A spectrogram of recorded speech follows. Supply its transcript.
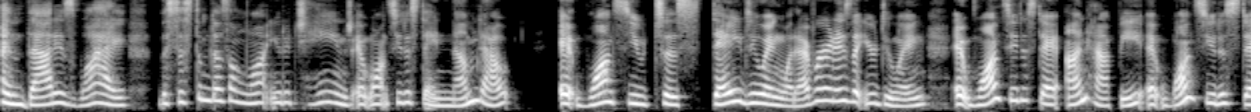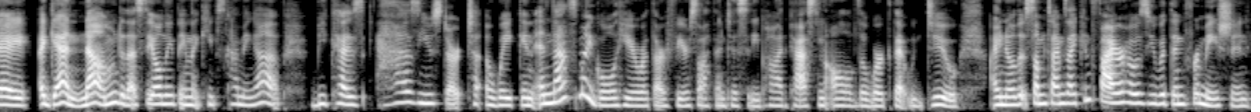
And that is why the system doesn't want you to change. It wants you to stay numbed out It wants you to stay doing whatever it is that you're doing. It wants you to stay unhappy. It wants you to stay, again, numbed. That's the only thing that keeps coming up because as you start to awaken, and that's my goal here with our Fierce Authenticity podcast and all of the work that we do. I know that sometimes I can fire hose you with information,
